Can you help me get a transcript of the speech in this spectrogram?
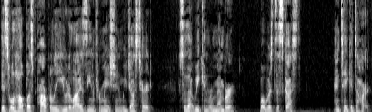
This will help us properly utilize the information we just heard so that we can remember what was discussed and take it to heart.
